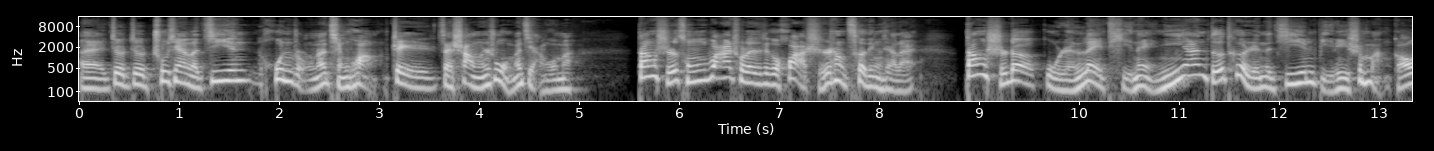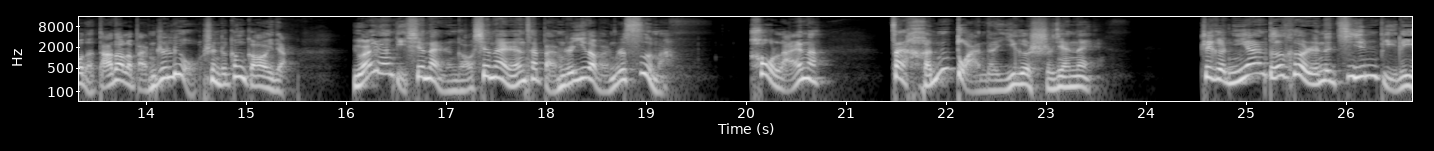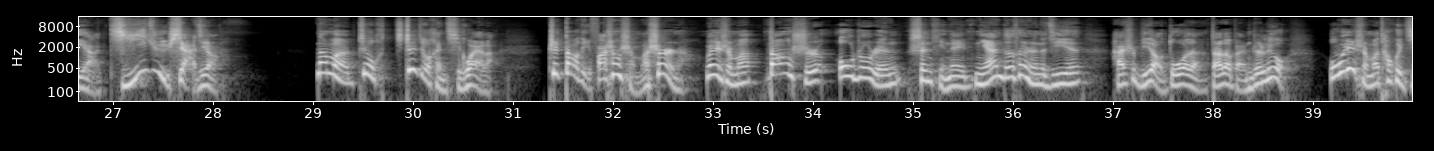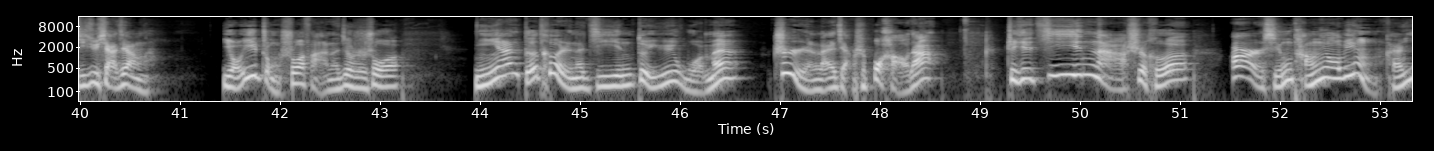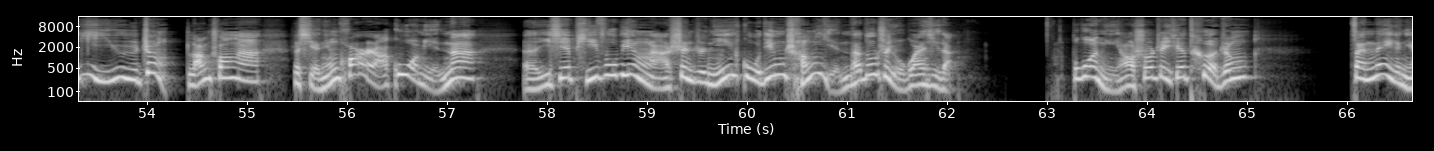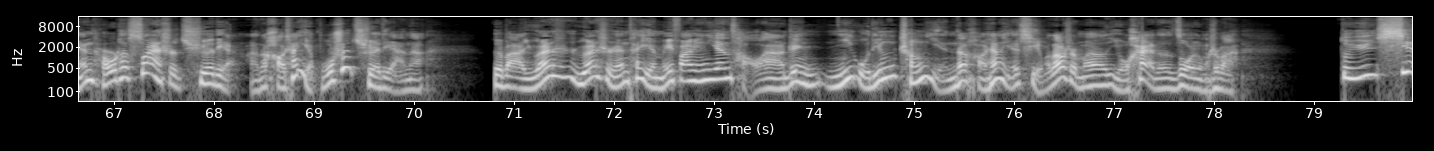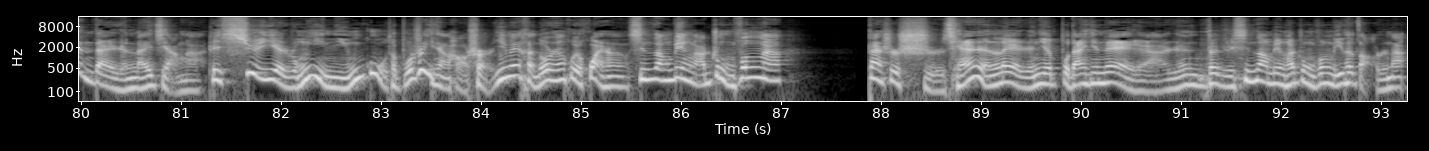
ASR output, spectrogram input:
哎就就出现了基因混种的情况。这在上文书我们讲过吗？当时从挖出来的这个化石上测定下来，当时的古人类体内尼安德特人的基因比例是蛮高的，达到了百分之六甚至更高一点，远远比现代人高。现代人才百分之一到百分之四嘛。后来呢，在很短的一个时间内，这个尼安德特人的基因比例啊急剧下降。那么就这就很奇怪了，这到底发生什么事儿呢？为什么当时欧洲人身体内尼安德特人的基因还是比较多的，达到百分之六？为什么它会急剧下降呢？有一种说法呢，就是说尼安德特人的基因对于我们智人来讲是不好的，这些基因呐是和二型糖尿病、还有抑郁症、狼疮啊、这血凝块啊、过敏呐。呃，一些皮肤病啊，甚至尼古丁成瘾，它都是有关系的。不过你要说这些特征，在那个年头，它算是缺点吗？它好像也不是缺点呢，对吧？原始原始人他也没发明烟草啊，这尼古丁成瘾，它好像也起不到什么有害的作用，是吧？对于现代人来讲啊，这血液容易凝固，它不是一件好事因为很多人会患上心脏病啊、中风啊。但是史前人类人家不担心这个呀，人他这心脏病和中风离他早着呢。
